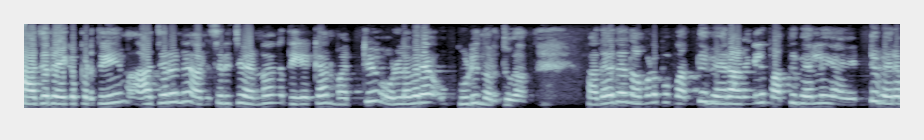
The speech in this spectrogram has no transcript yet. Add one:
ഹാജർ രേഖപ്പെടുത്തുകയും ഹാജറിന് അനുസരിച്ച് എണ്ണം തികക്കാൻ മറ്റു ഉള്ളവരെ കൂടി നിർത്തുക. അതായത് നമ്മളിപ്പോ പത്ത് പേരാണെങ്കിൽ പത്ത് പേരിൽ എട്ട് പേരെ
